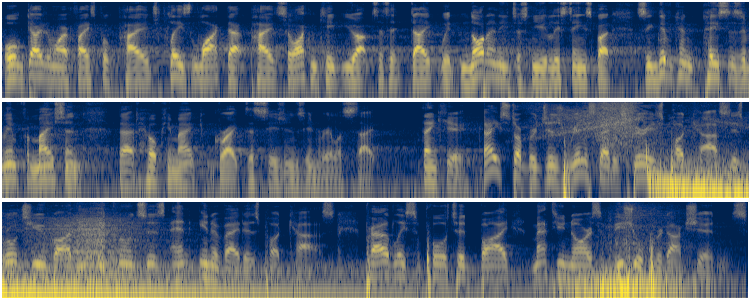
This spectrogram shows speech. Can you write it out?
or go to my Facebook page. Please like that page so I can keep you up to date with not only just new listings but significant pieces of information that help you make great decisions in real estate. Thank you. Dave Stockbridge's Real Estate Experience podcast is brought to you by the Influencers and Innovators podcast, proudly supported by Matthew Norris Visual Productions.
